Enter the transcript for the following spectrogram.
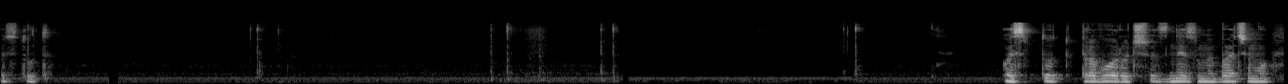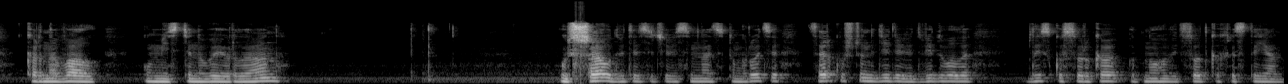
Ось тут. Ось тут праворуч знизу ми бачимо карнавал у місті Новий Орлеан. У США у 2018 році церкву щонеділі відвідували близько 41% християн.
